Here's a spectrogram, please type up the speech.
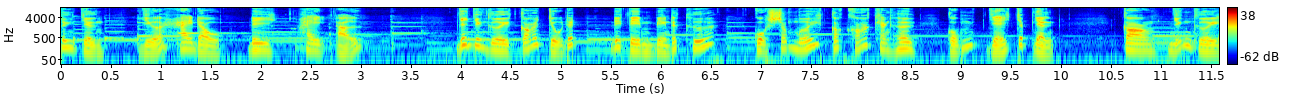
lưng chừng giữa hai đầu đi hay ở. Với những người có chủ đích đi tìm miền đất hứa, cuộc sống mới có khó khăn hơn cũng dễ chấp nhận. Còn những người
